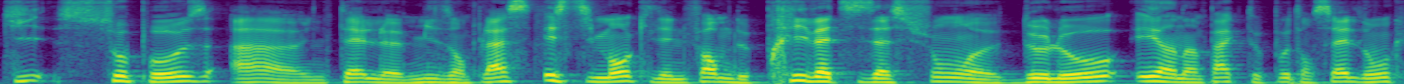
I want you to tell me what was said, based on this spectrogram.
qui s'opposent à une telle mise en place, estimant qu'il y a une forme de privatisation euh, de l'eau et un impact potentiel donc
